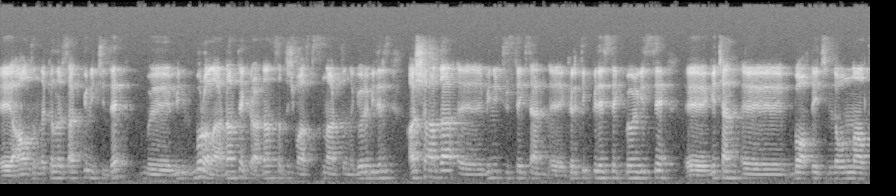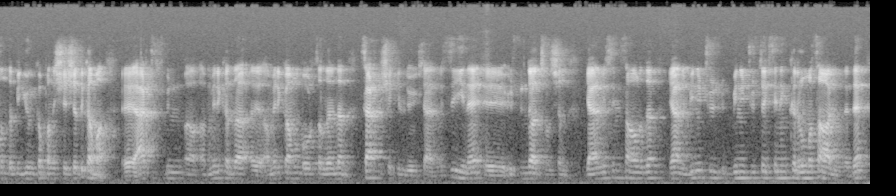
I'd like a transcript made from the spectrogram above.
e, altında kalırsak gün içinde e, buralardan tekrardan satış baskısının arttığını görebiliriz. Aşağıda e, 1380 e, kritik bir destek bölgesi. E, geçen e, bu hafta içinde onun altında bir gün kapanış yaşadık ama e, ertesi gün Amerika'da e, Amerikan borsalarının sert bir şekilde yükselmesi yine e, üstünde açılışın gelmesini sağladı. Yani 1300 1380'in kırılması halinde de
